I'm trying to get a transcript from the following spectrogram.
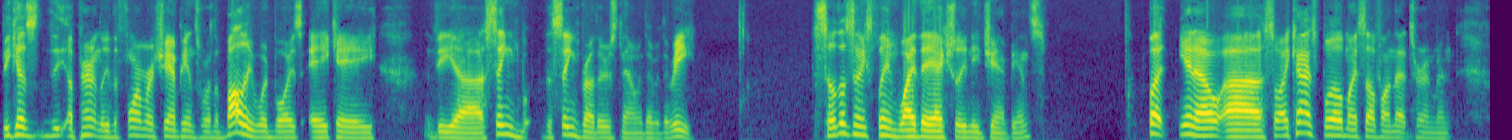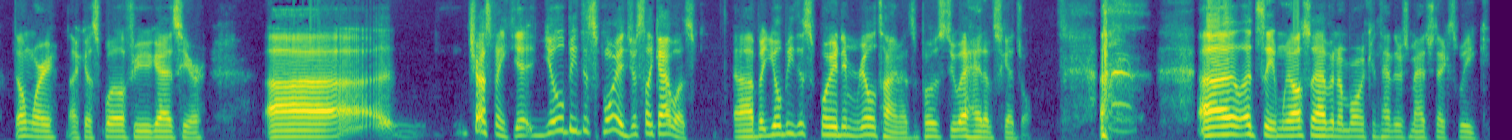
because the apparently the former champions were the Bollywood Boys, aka the uh, Singh the Singh brothers, now in WWE. Still doesn't explain why they actually need champions. But you know, uh, so I kind of spoiled myself on that tournament. Don't worry, I can spoil it for you guys here. Uh, trust me, you'll be disappointed just like I was. Uh, but you'll be disappointed in real time as opposed to ahead of schedule. uh, let's see. We also have a number one contenders match next week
